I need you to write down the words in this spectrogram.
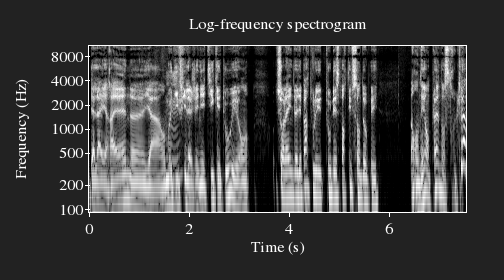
Il y a l'ARN, euh, il y a, on modifie la génétique et tout, et on, sur la ligne de départ, tous les, tous les sportifs sont dopés. On est en plein dans ce truc-là.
